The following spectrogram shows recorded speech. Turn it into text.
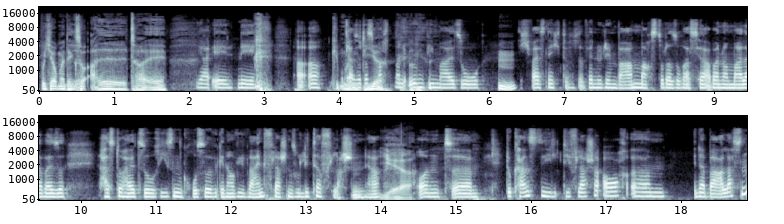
wo ich auch mal denke so, Alter, ey. Ja, ey, nee. uh, uh. Also das macht man irgendwie mal so, mhm. ich weiß nicht, wenn du den warm machst oder sowas, ja, aber normalerweise hast du halt so riesengroße, genau wie Weinflaschen, so Literflaschen, ja. Yeah. Und ähm, du kannst die, die Flasche auch ähm, in der Bar lassen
